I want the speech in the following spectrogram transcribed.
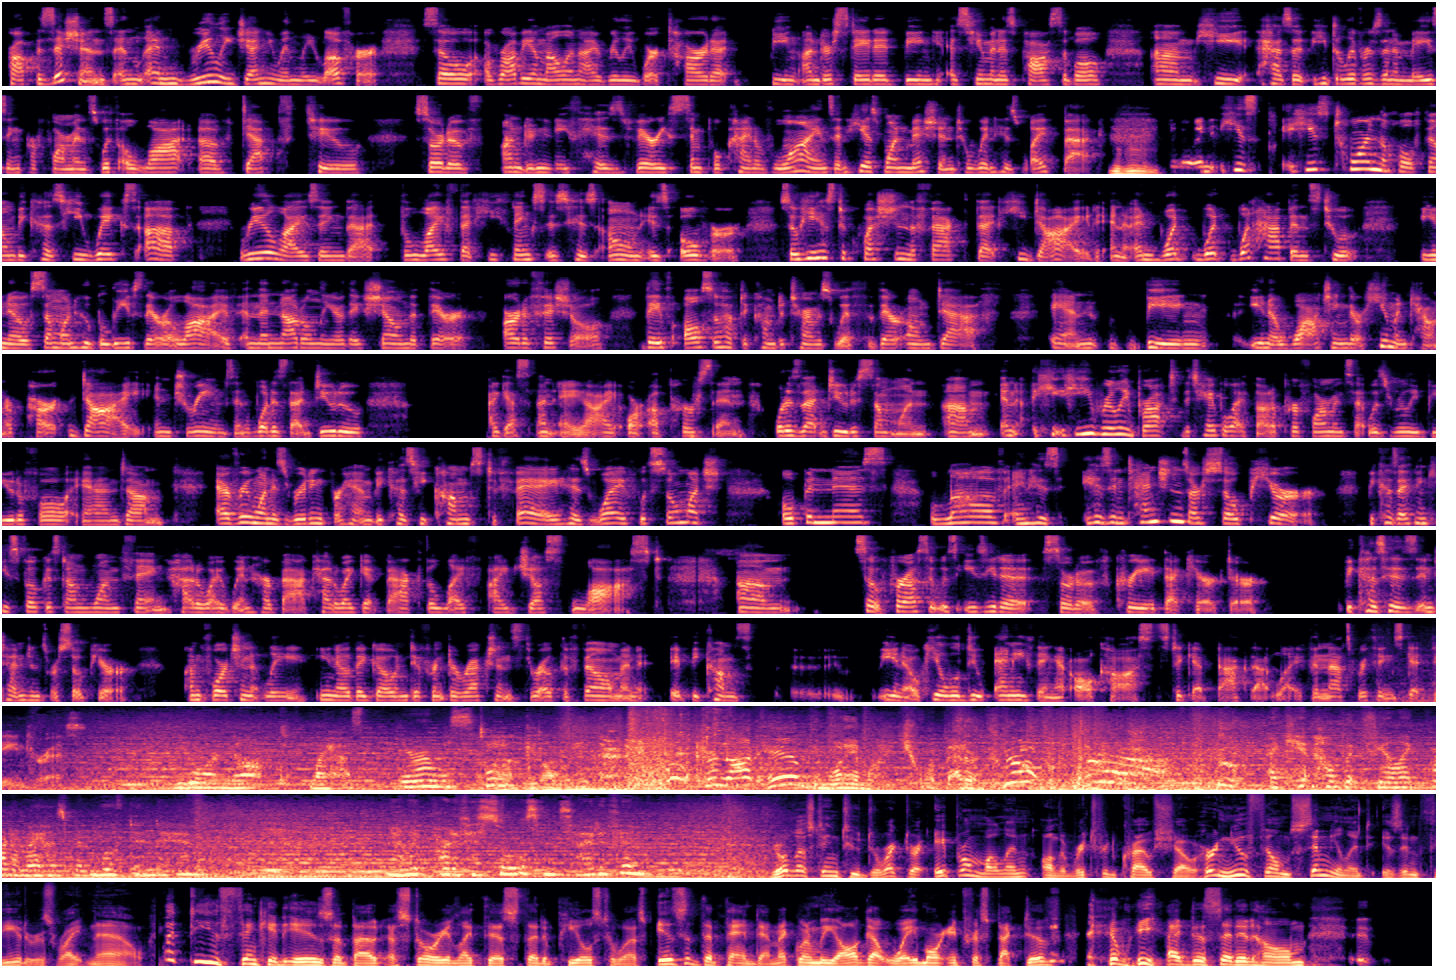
propositions and and really genuinely love her. So uh, Robbie Amell and I really worked hard at being understated, being as human as possible. Um, he has a he delivers an amazing performance with a lot of depth to sort of underneath his very simple kind of lines and he has one mission to win his wife back mm-hmm. you know, and he's he's torn the whole film because he wakes up realizing that the life that he thinks is his own is over so he has to question the fact that he died and and what what what happens to you know someone who believes they're alive and then not only are they shown that they're artificial they've also have to come to terms with their own death and being you know watching their human counterpart die in dreams and what does that do to I guess an AI or a person. What does that do to someone? Um, and he he really brought to the table, I thought, a performance that was really beautiful, and um, everyone is rooting for him because he comes to Faye, his wife, with so much openness, love, and his his intentions are so pure because I think he's focused on one thing: how do I win her back? How do I get back the life I just lost? Um, so for us, it was easy to sort of create that character because his intentions were so pure unfortunately, you know, they go in different directions throughout the film and it, it becomes you know, he will do anything at all costs to get back that life. And that's where things get dangerous. You're not my husband. You're a mistake. Uh, you don't mean that. You're not him. Then what am I? You're better. No! I can't help but feel like part of my husband moved into him. You know, like part of his soul's inside of him. You're listening to director April Mullen on The Richard Crouse Show. Her new film, Simulant, is in theaters right now. What do you think it is about a story like this that appeals to us? Is it the pandemic when we all got way more introspective? we had to sit at home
